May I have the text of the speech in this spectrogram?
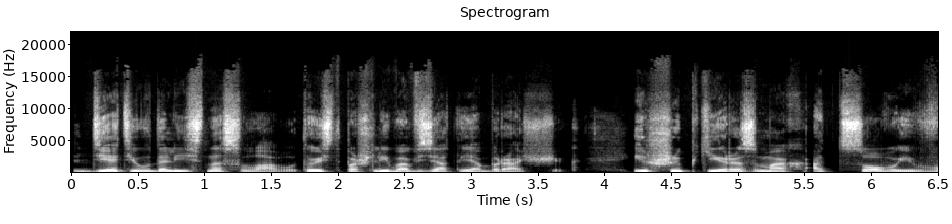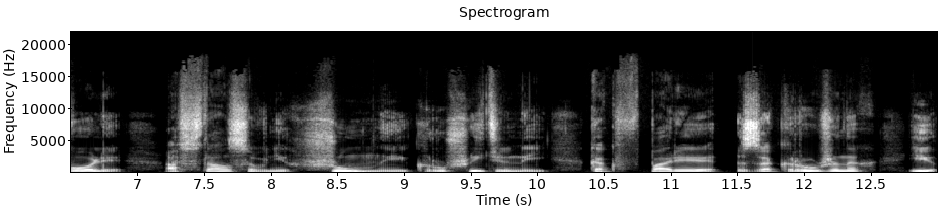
Дети удались на славу, то есть пошли во взятый образчик, и шибкий размах отцовой воли остался в них шумный и крушительный, как в паре закруженных и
